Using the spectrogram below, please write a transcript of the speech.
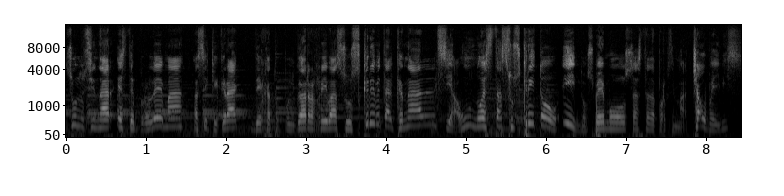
solucionar este problema. Así que crack, deja tu pulgar arriba, suscríbete al canal si aún no estás suscrito y nos vemos hasta la próxima. Chao babies.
